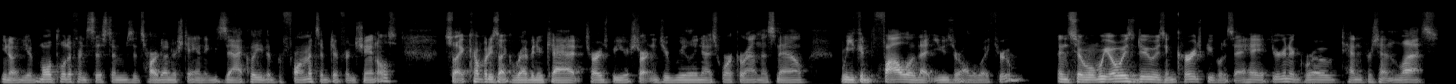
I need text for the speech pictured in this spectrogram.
you know you have multiple different systems it's hard to understand exactly the performance of different channels so like companies like Revenue ChargeBee are starting to do really nice work around this now, where you can follow that user all the way through. And so what we always do is encourage people to say, hey, if you're going to grow 10% less,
